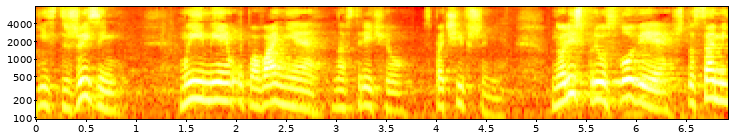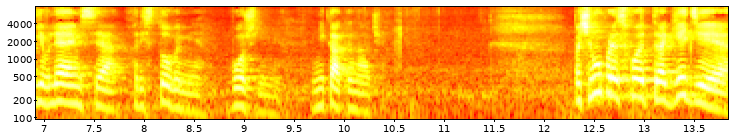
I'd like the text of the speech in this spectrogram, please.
есть жизнь, мы имеем упование на встречу с почившими – но лишь при условии, что сами являемся Христовыми, Божьими, никак иначе. Почему происходят трагедии,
